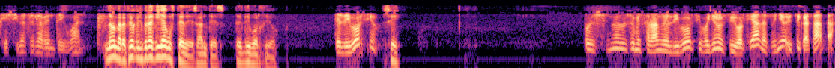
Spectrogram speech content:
Que si va a hacer la venta igual. No, me refiero que es verdad que ya ustedes, antes del divorcio. ¿Del divorcio? Sí. Pues no, no se me está hablando del divorcio, pues yo no estoy divorciada, señor, estoy casada.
